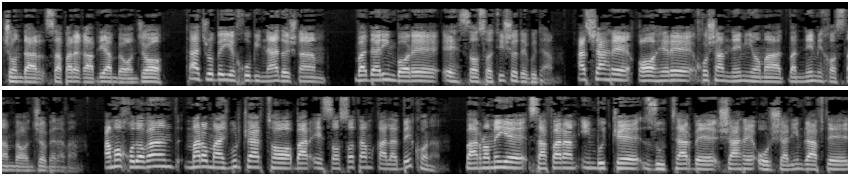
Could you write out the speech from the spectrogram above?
چون در سفر قبلیم به آنجا تجربه خوبی نداشتم و در این باره احساساتی شده بودم. از شهر قاهره خوشم نمی آمد و نمی‌خواستم به آنجا بروم. اما خداوند مرا مجبور کرد تا بر احساساتم غلبه کنم. برنامه سفرم این بود که زودتر به شهر اورشلیم رفته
